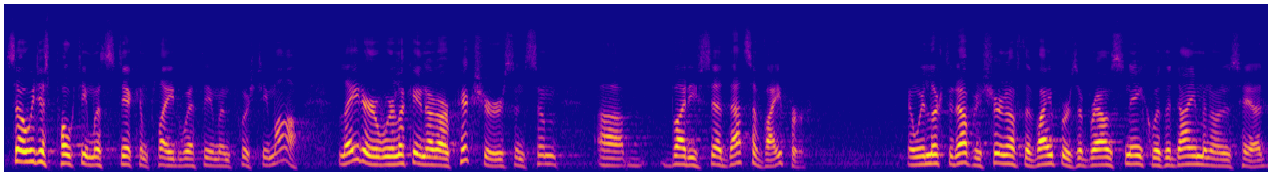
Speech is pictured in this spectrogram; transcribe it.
So we just poked him with a stick and played with him and pushed him off later, we're looking at our pictures, and some uh, buddy said, That's a viper. And we looked it up, and sure enough, the viper is a brown snake with a diamond on his head.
